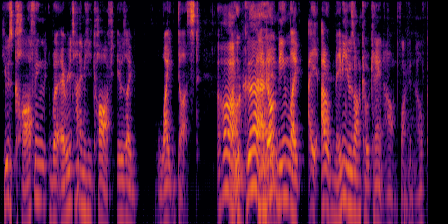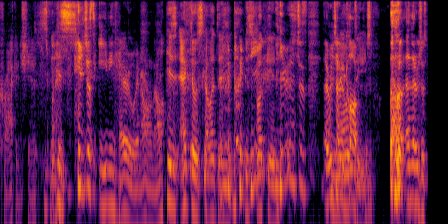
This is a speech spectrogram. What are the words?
he was coughing, but every time he coughed, it was like white dust. Oh And god. I don't mean like I, I don't maybe he was on cocaine. I don't fucking know, crack and shit. He's, he's just eating heroin. I don't know. His ectoskeleton is he, fucking. he was just every time he coughed, it melting. was, and then it was just.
